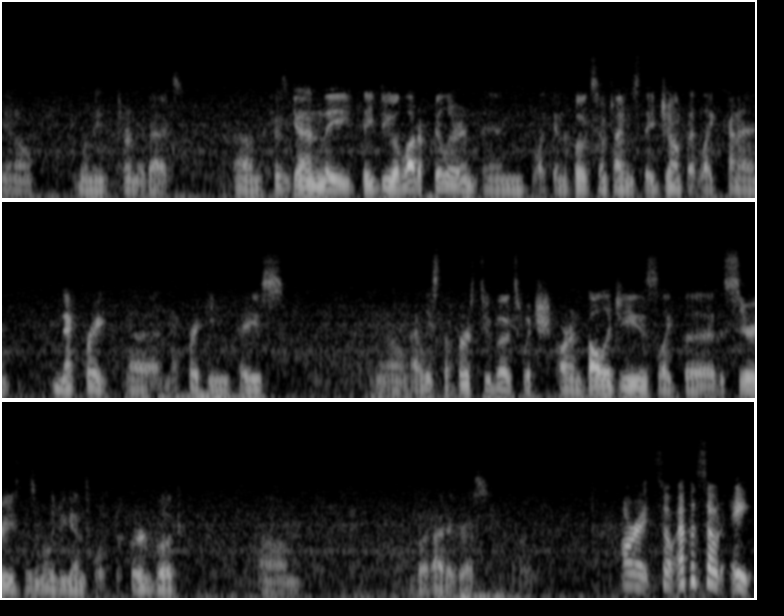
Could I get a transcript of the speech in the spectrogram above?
you know, when they turn their backs. Because again, they, they do a lot of filler in, in like in the book. Sometimes they jump at like kind of neck break, uh, neck breaking pace. You know, at least the first two books, which are anthologies, like the the series doesn't really begin until like the third book. Um, but I digress. All right, so episode 8,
